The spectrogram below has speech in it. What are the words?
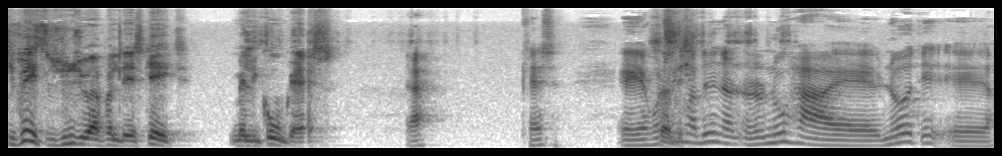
de fleste synes i hvert fald, det er skægt med lidt god gas. Ja, klasse. Øh, Jeg kunne Så tænke det- mig at vide, når du nu har øh, nået det øh,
